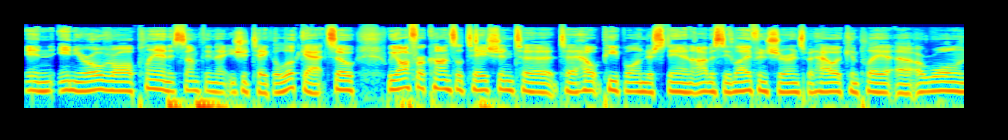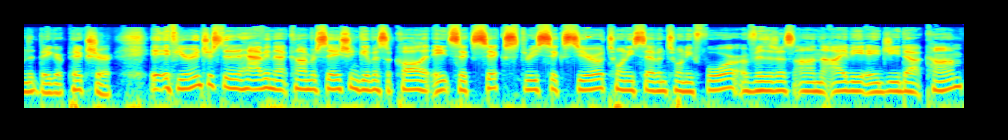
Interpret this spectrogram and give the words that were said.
in in your overall plan is something that you should take a look at. So we offer consultation to to help people understand obviously life insurance, but how it can play a, a role in the bigger picture. If you're interested in having that conversation, give us a call at 866-360-2724 or visit us on the ivyag.com.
